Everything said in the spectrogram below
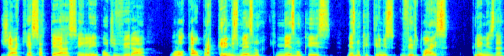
já que essa terra sem lei pode virar um local para crimes, mesmo, mesmo, que, mesmo que crimes virtuais, crimes, né?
